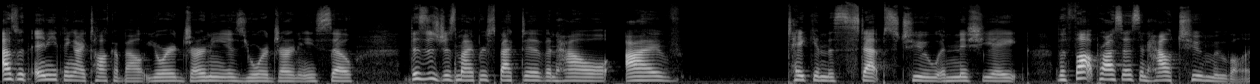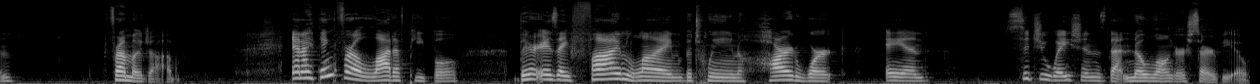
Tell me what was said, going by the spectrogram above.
As with anything I talk about, your journey is your journey. So, this is just my perspective and how I've taken the steps to initiate the thought process and how to move on from a job. And I think for a lot of people, there is a fine line between hard work and situations that no longer serve you.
